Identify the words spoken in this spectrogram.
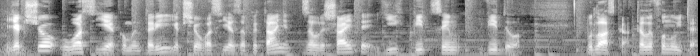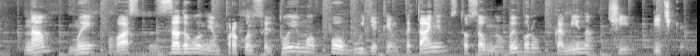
Якщо у вас є коментарі, якщо у вас є запитання, залишайте їх під цим відео. Будь ласка, телефонуйте нам, ми вас з задоволенням проконсультуємо по будь-яким питанням стосовно вибору каміна чи пічки.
